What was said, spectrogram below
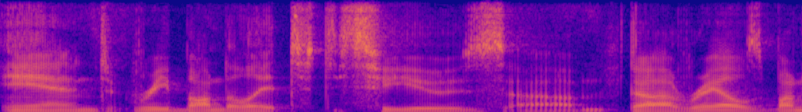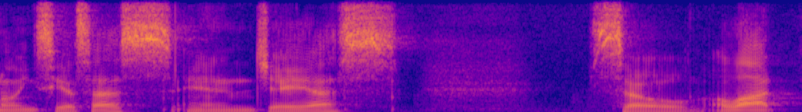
and rebundle it to use um, the Rails bundling CSS and JS. So a lot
